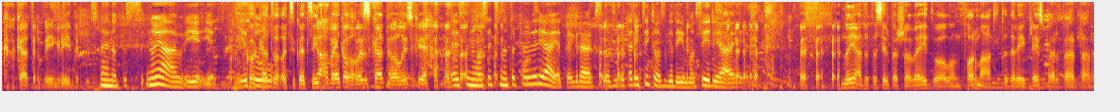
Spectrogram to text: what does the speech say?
kā tur bija Ingrīda? Nē, nu tas, nu jā, ja, ja, ja Ko tu katolici, ko citu Jā, vai kaut ko katolisku? jā. esi nosicis, nu tad tev ir jāiet pie grēkslodzes, bet arī citos gadījumos ir jāiet. Nu jā, tas ir par šo veidolu un formātu. Tad arī prieks par, par, par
